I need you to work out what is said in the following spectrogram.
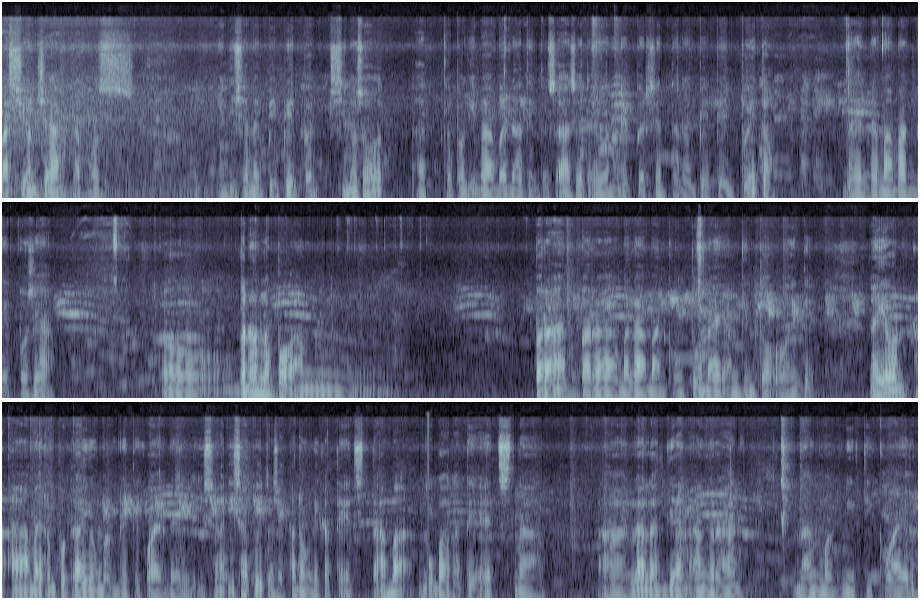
pasyon siya tapos hindi siya nagpipid pag sinusuot at kapag ibabad natin to sa acid ay 100% na nagpipid po ito dahil namamagnet po siya. So, ganun lang po ang paraan para malaman kung tunay ang ginto o hindi. Ngayon, ah, mayroon po tayong magnetic wire dahil isa, isa po ito sa tanong ni Katets. Tama po ba Katets na ah, lalagyan ang rod ng magnetic wire?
